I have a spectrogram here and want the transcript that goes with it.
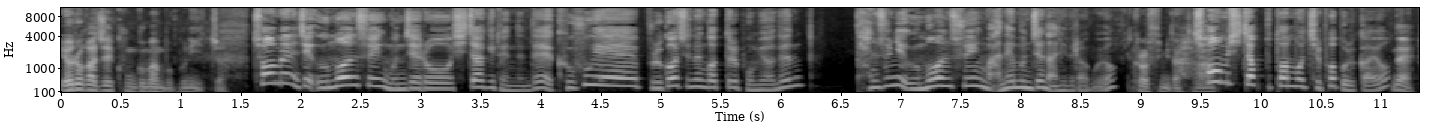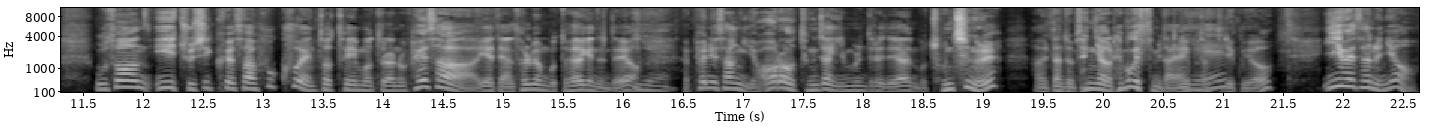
여러 가지 궁금한 부분이 있죠. 처음에는 이제 음원 수익 문제로 시작이 됐는데 그 후에 불거지는 것들 보면은 단순히 음원 수익만의 문제는 아니더라고요. 그렇습니다. 처음 시작부터 한번 짚어볼까요? 네. 우선 이 주식회사 후크 엔터테인먼트라는 회사에 대한 설명부터 해야겠는데요. 예. 편의상 여러 등장 인물들에 대한 뭐 존칭을 일단 좀 생략을 해보겠습니다. 양해 예. 부탁드리고요. 이 회사는요.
